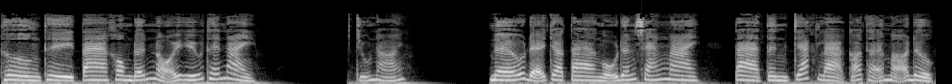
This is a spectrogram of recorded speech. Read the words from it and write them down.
Thường thì ta không đến nỗi yếu thế này. Chú nói, nếu để cho ta ngủ đến sáng mai, ta tin chắc là có thể mở được.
